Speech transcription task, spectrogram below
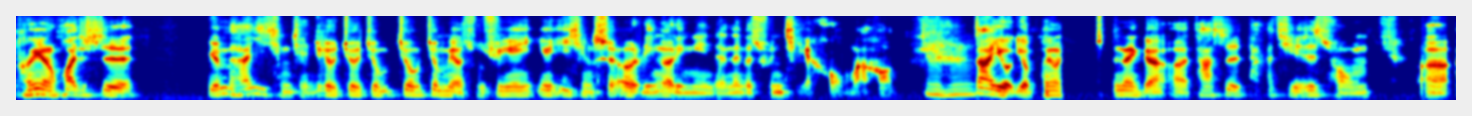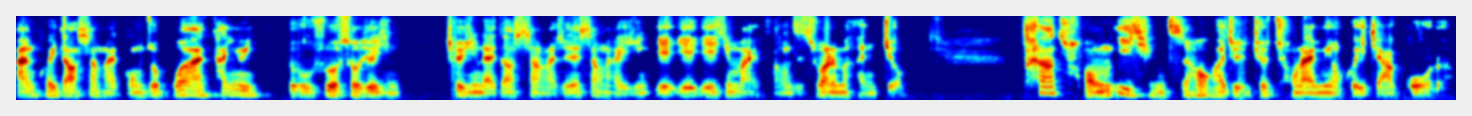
朋友的话，就是原本他疫情前就就就就就没有出去，因为因为疫情是二零二零年的那个春节后嘛，哈。嗯哼。那有有朋友是那个呃，他是他其实是从呃安徽到上海工作，不过他他因为读书的时候就已经就已经来到上海，所以在上海已经也也也已经买房子住在那边很久。他从疫情之后，他就就从来没有回家过了。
